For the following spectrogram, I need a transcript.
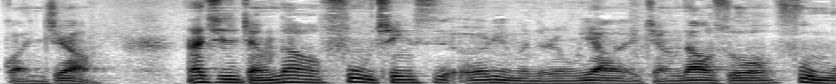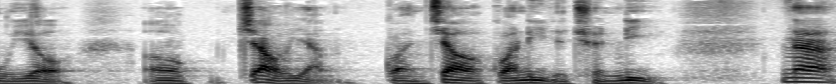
管教。那其实讲到父亲是儿女们的荣耀，也讲到说父母有哦教养、管教、管理的权利。那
